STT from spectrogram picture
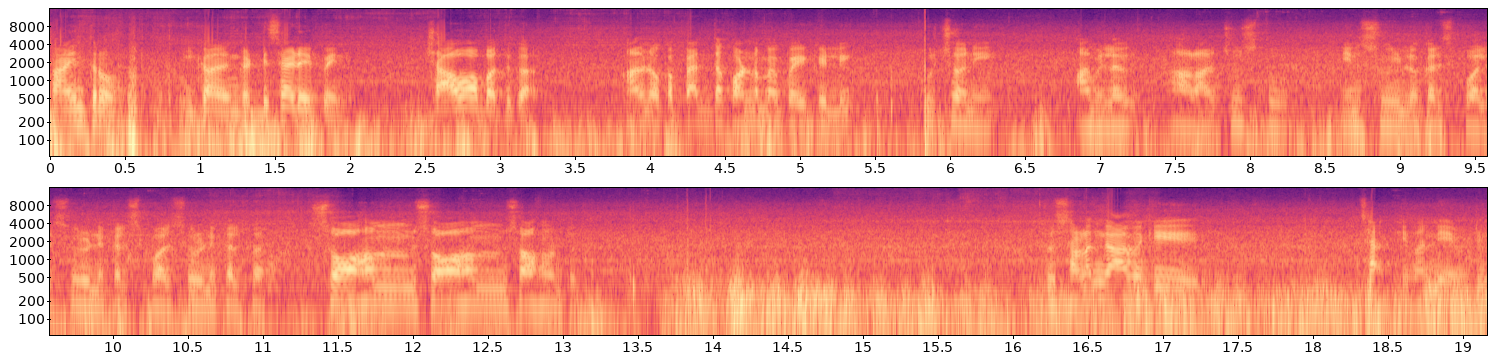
సాయంత్రం ఇక ఇంకా డిసైడ్ అయిపోయింది. చావా బతుక. ఆమెను ఒక పెద్ద కొండపై పైకి వెళ్ళి కూర్చొని ఆమె అలా చూస్తూ నేను సూర్యుడిలో కలిసిపోవాలి సూర్యుడిని కలిసిపోవాలి సూర్యుడిని కలిసిపోవాలి. సోహం సోహం సోహం ఉంటుంది సో సడన్గా ఆమెకి ఛ ఇవన్నీ ఏమిటి?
